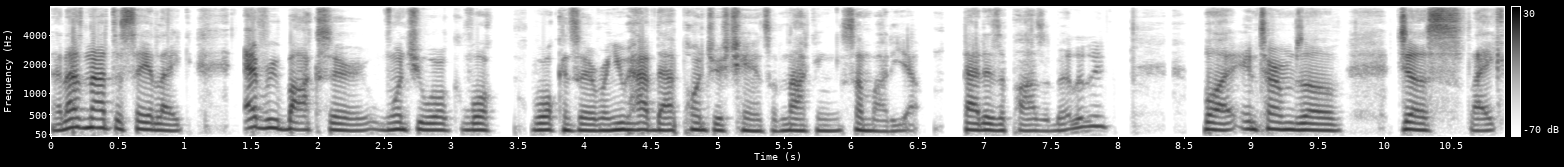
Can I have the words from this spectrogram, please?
Now that's not to say like every boxer once you walk walk walk into a ring you have that puncher's chance of knocking somebody out. That is a possibility. But in terms of just like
